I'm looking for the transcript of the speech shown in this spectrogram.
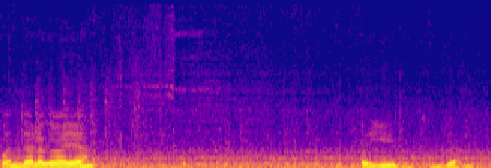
फंदा लगाया। और ये देखिए, यहाँ।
